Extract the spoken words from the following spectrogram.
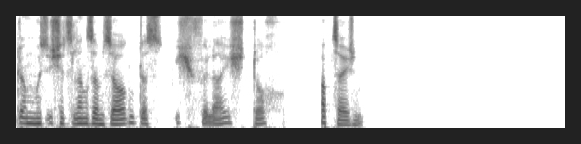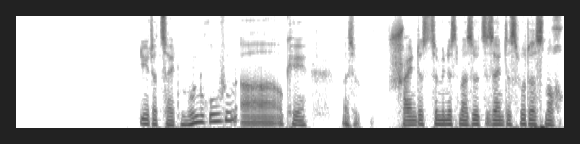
Da muss ich jetzt langsam sagen, dass ich vielleicht doch Abzeichen jederzeit Mun rufen. Ah, okay. Also scheint es zumindest mal so zu sein, dass wir das noch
